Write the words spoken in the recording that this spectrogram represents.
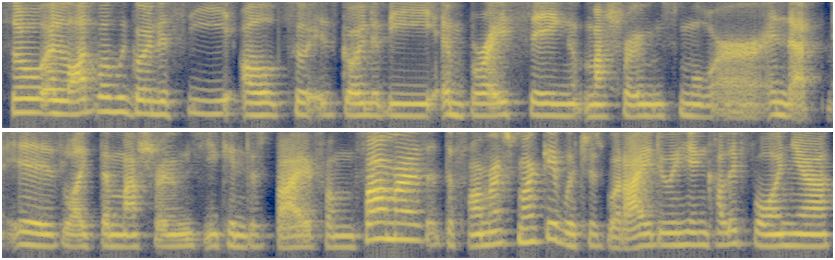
So a lot what we're going to see also is going to be embracing mushrooms more. And that is like the mushrooms you can just buy from farmers at the farmers market, which is what I do here in California.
